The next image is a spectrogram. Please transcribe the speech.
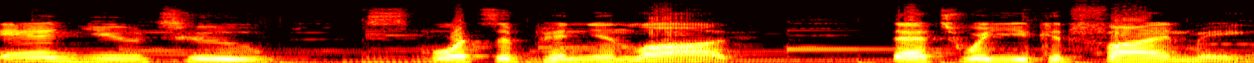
and YouTube Sports Opinion Log. That's where you could find me.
